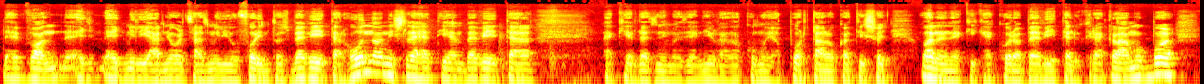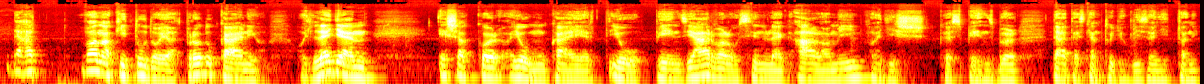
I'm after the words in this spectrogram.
de van egy, egy milliárd 800 millió forintos bevétel. Honnan is lehet ilyen bevétel? megkérdezném azért nyilván a komolyabb portálokat is, hogy van-e nekik ekkora bevételük reklámokból, de hát van, aki tud olyat produkálni, hogy legyen, és akkor a jó munkáért jó pénz jár, valószínűleg állami, vagyis közpénzből, de hát ezt nem tudjuk bizonyítani,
